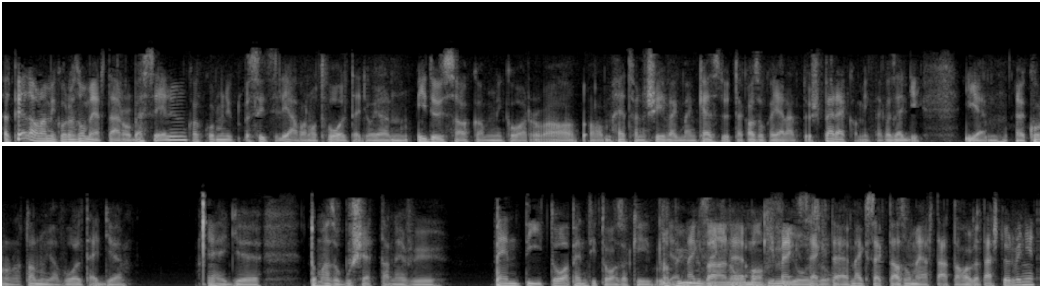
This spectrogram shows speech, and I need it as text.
Tehát például, amikor az Omertáról beszélünk, akkor mondjuk Sziciliában ott volt egy olyan időszak, amikor a, a 70-es években kezdődtek azok a jelentős perek, amiknek az egyik ilyen korona tanúja volt egy, egy Tommaso Buscetta nevű Pentito, a Pentito az, aki, A ugye megszegte, aki megszegte, megszegte az Omertát a hallgatás törvényét.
